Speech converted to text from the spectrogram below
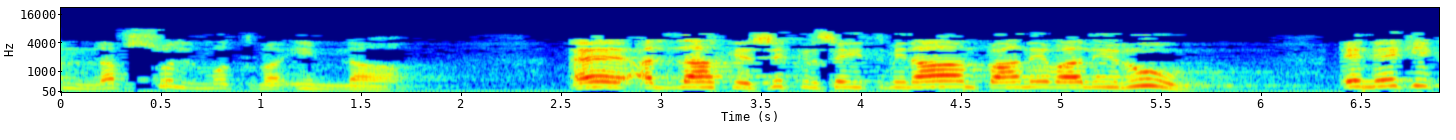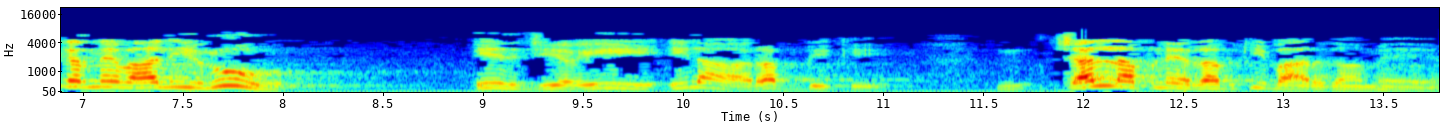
نفس المطمئنہ۔ اے اللہ کے ذکر سے اطمینان پانے والی روح، اے نیکی کرنے والی روح، ارجعی الا ربی کی چل اپنے رب کی بارگاہ میں۔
